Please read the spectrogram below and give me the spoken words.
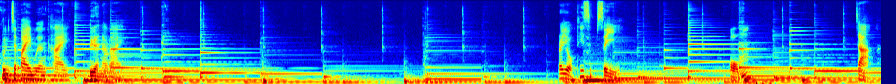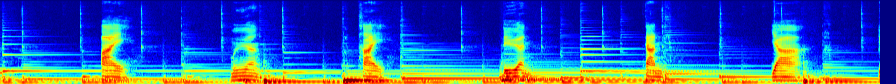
คุณจะไปเมืองไทยเดือนอะไร ประโยคที่ 14 ผม จะ ไป เมือง ไทย เดือน กัน ยา ย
